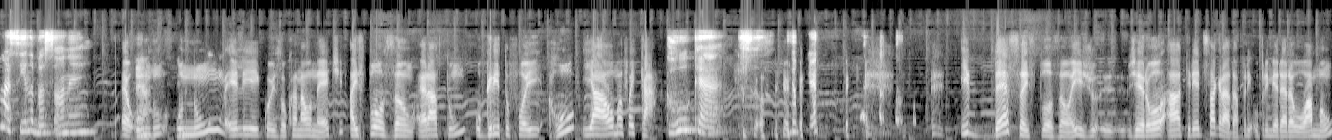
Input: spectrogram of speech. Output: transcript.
Uma sílaba só, né? É, o, É. Num, o Num, ele coisou com a Naunet, a explosão era Atum, o grito foi Ru e a alma foi K. Ruka. E dessa explosão aí gerou a tríade sagrada. O primeiro era o Amon,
